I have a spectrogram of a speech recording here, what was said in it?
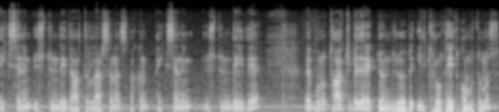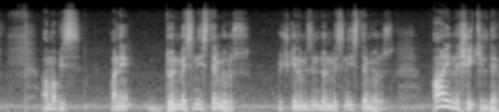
eksenin üstündeydi hatırlarsanız. Bakın eksenin üstündeydi ve bunu takip ederek döndürüyordu ilk rotate komutumuz. Ama biz hani dönmesini istemiyoruz. Üçgenimizin dönmesini istemiyoruz. Aynı şekilde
